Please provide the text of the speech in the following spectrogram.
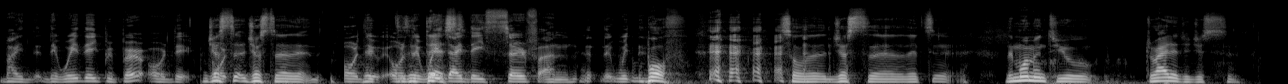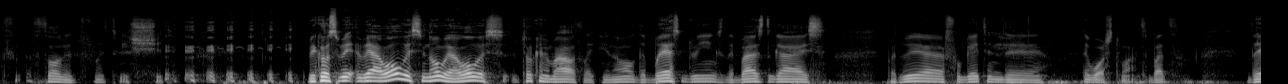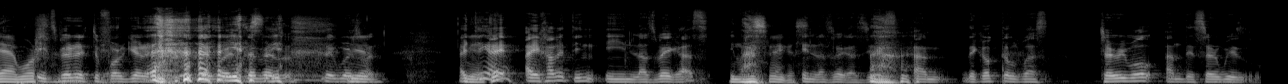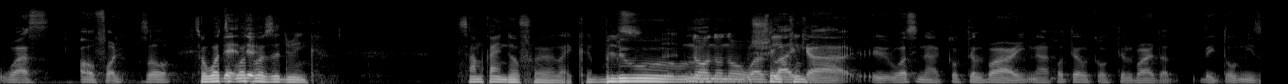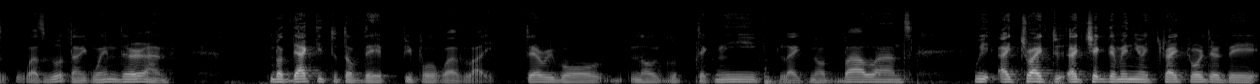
By the, the way they prepare, or the Just uh, just uh, or, or the, the- or the the, way taste. that they serve and with both. so uh, just uh, that uh, the moment you tried it, you just th- thought it was shit. because we we are always, you know, we are always talking about like you know the best drinks, the best guys, but we are forgetting the the worst ones. But they are worse. it's better to forget it. the, wor- Yes, the, yeah. the worst Yeah. one. I Yeah, think okay. I, I have it in, in Las Vegas. in Las Vegas. In Las Vegas, yes. and the cocktail was terrible, and the service was awful. So so what the- what was the drink? Some kind of uh, like blue. no, no, no. It was shaken- like uh, it was in a cocktail bar, in a hotel cocktail bar that they told me was good. and I went there and, but the attitude of the people was like terrible, not good technique, like not balanced. We, I tried to, I checked the menu. I tried to order the,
